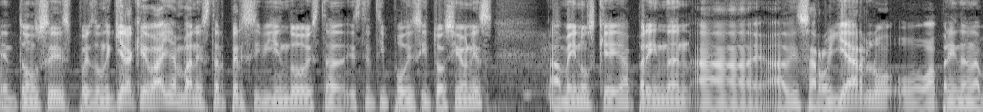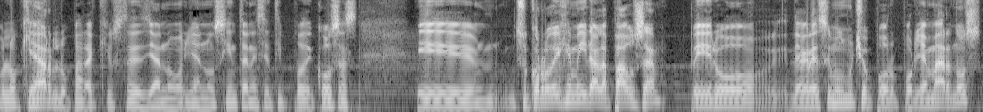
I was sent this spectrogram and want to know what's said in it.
Entonces, pues donde quiera que vayan van a estar percibiendo esta, este tipo de situaciones a menos que aprendan a, desarrollarlo o aprendan a bloquearlo para que ustedes ya no, ya no sientan ese tipo de cosas. Eh, Socorro, déjeme ir a la pausa, pero le agradecemos mucho por, por llamarnos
